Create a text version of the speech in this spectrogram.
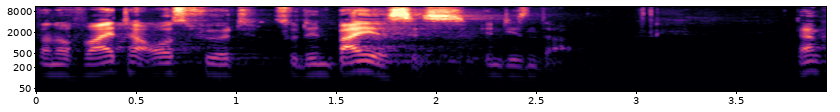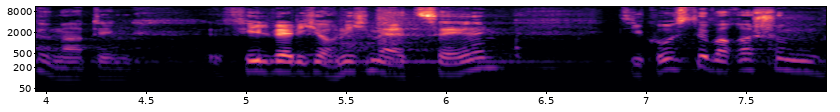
dann noch weiter ausführt, zu den Biases in diesen Daten. Danke, Martin. Viel werde ich auch nicht mehr erzählen. Die größte Überraschung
